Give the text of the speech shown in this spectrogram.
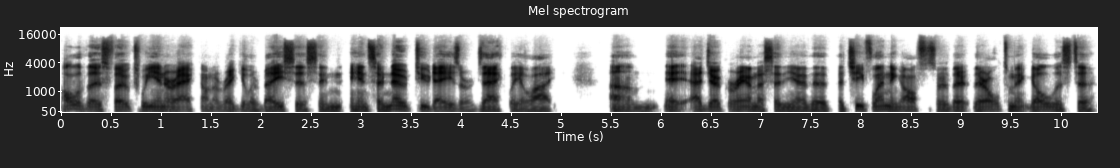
all of those folks we interact on a regular basis and and so no two days are exactly alike um, I joke around. I said, you know, the, the chief lending officer, their, their ultimate goal is to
